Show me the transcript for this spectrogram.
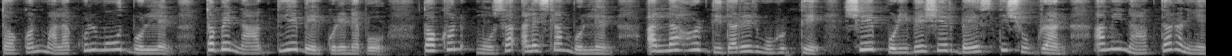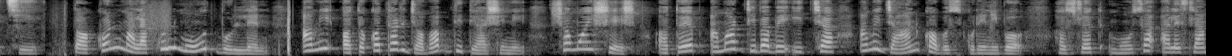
তখন মালাকুল মৌদ বললেন, তবে নাক দিয়ে বের করে নেব। তখন মোসা আলাহ ইসলাম বললেন, আল্লাহর দিদারের মুহূর্তে সে পরিবেশের বেহস্তি সুগ্রাণ আমি নাক দ্বারা নিয়েছি। তখন মালাকুল মৌদ বললেন, আমি অত কথার জবাব দিতে আসিনি। সময় শেষ, অতএব আমার যেভাবে ইচ্ছা আমি জান কবজ করে নিব। হজরত মৌসা আল ইসলাম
